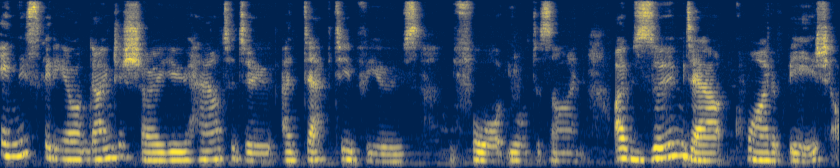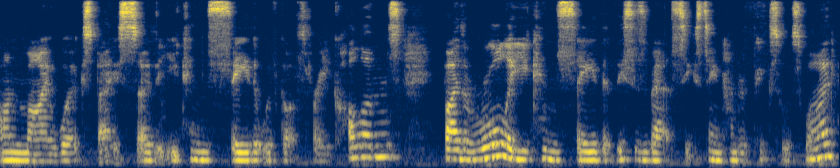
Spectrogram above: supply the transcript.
In this video I'm going to show you how to do adaptive views for your design. I've zoomed out quite a bit on my workspace so that you can see that we've got three columns. By the ruler you can see that this is about 1600 pixels wide.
